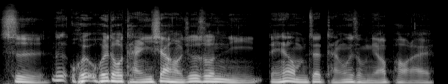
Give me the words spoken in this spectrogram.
是，那回回头谈一下哈，就是说你等一下我们再谈为什么你要跑来。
